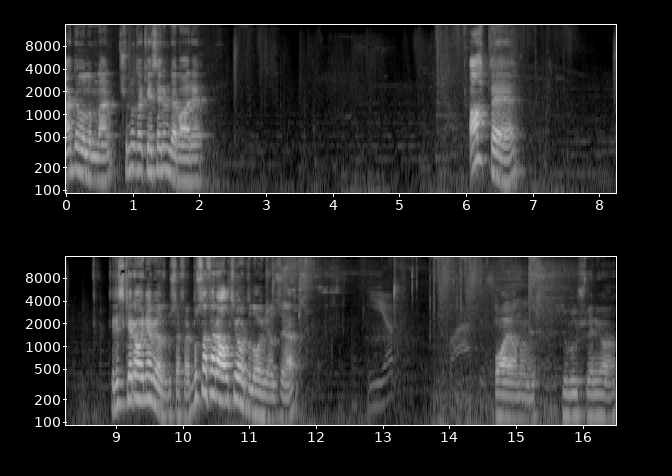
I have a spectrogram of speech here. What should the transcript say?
Hadi oğlum lan. Şunu da keselim de bari. Ah be. Triskeri oynamıyoruz bu sefer. Bu sefer 6 yordle oynuyoruz ya. O ayağınız. Lulu üçleniyor ha.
